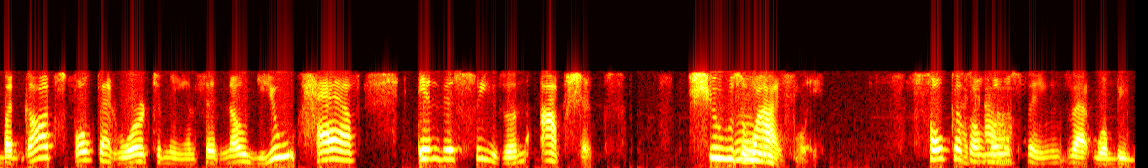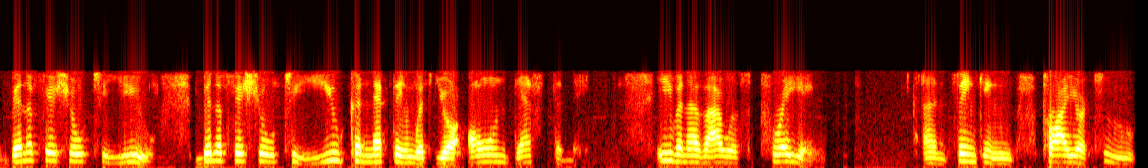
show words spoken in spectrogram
but god spoke that word to me and said no you have in this season options choose mm. wisely focus on oh. those things that will be beneficial to you beneficial to you connecting with your own destiny. Even as I was praying and thinking prior to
